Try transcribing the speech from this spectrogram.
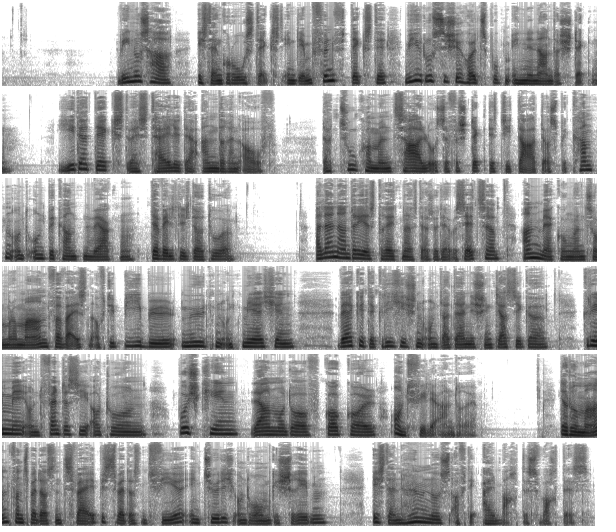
Venushaar ist ein Großtext, in dem fünf Texte wie russische Holzpuppen ineinander stecken. Jeder Text weist Teile der anderen auf. Dazu kommen zahllose versteckte Zitate aus bekannten und unbekannten Werken der Weltliteratur. Allein Andreas Tretner, also der Übersetzer, Anmerkungen zum Roman verweisen auf die Bibel, Mythen und Märchen, Werke der griechischen und lateinischen Klassiker, Krimi- und Fantasy-Autoren Pushkin, Lermontov, Gogol und viele andere. Der Roman von 2002 bis 2004 in Zürich und Rom geschrieben, ist ein Hymnus auf die Allmacht des Wortes.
